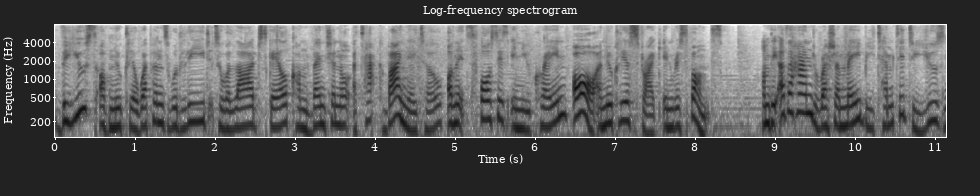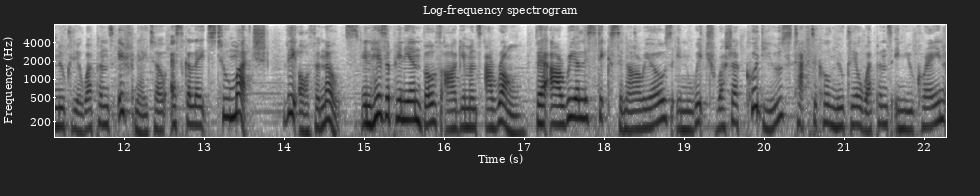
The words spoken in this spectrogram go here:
the use of nuclear weapons would lead to a large scale conventional attack by NATO on its forces in Ukraine or a nuclear strike in response. On the other hand, Russia may be tempted to use nuclear weapons if NATO escalates too much, the author notes. In his opinion, both arguments are wrong. There are realistic scenarios in which Russia could use tactical nuclear weapons in Ukraine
